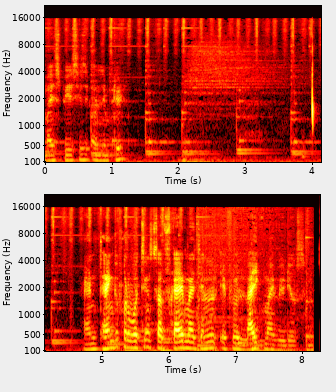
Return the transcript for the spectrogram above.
my space is unlimited. And thank you for watching. Subscribe my channel if you like my videos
